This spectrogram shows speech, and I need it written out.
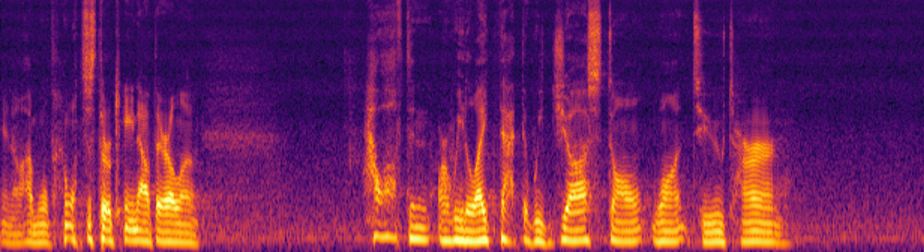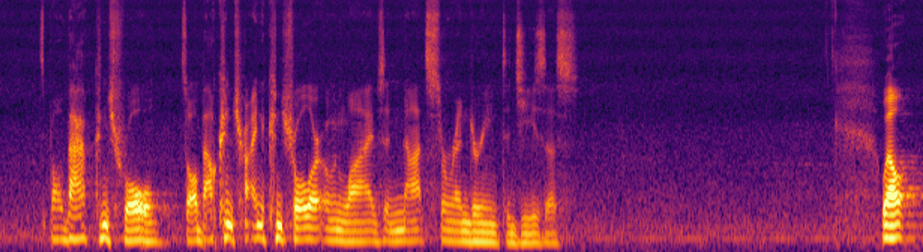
You know, I won't, I won't just throw Cain out there alone. How often are we like that, that we just don't want to turn? It's all about control. It's all about trying to control our own lives and not surrendering to Jesus. Well,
